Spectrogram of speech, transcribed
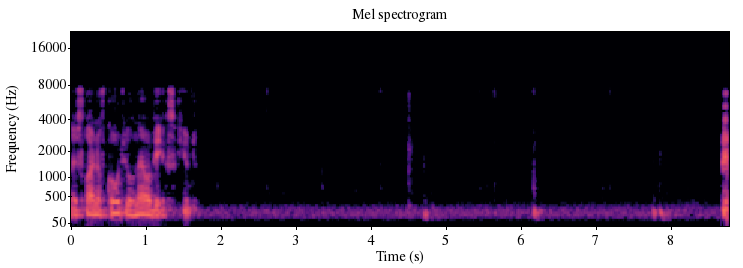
This line of code will never be executed.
